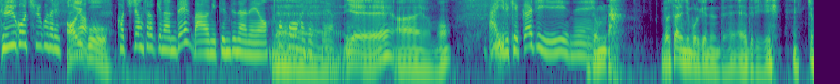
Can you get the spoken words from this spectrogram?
들고 출근을 했어요. 아이고. 거추장스럽긴 한데 마음이 든든하네요. 호호 네. 하셨어요. 예. 아유, 뭐. 아 이렇게까지. 네. 좀, 몇 살인지 모르겠는데, 애들이. 좀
